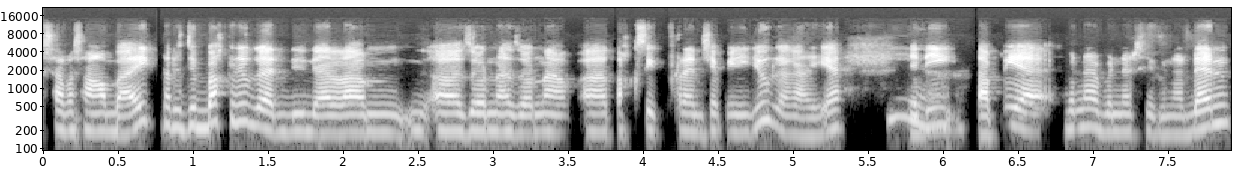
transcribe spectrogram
sama-sama baik terjebak juga di dalam eh, zona-zona eh, toxic friendship ini juga kali ya. Iya. jadi tapi ya benar-benar sih benar. Dan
